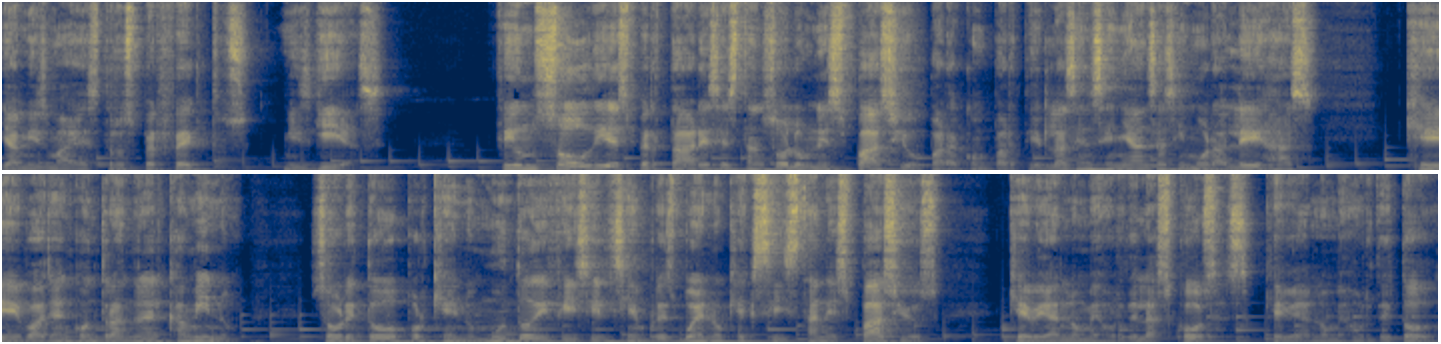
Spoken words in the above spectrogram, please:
y a mis maestros perfectos, mis guías. Film Soul y Despertares es tan solo un espacio para compartir las enseñanzas y moralejas que vaya encontrando en el camino, sobre todo porque en un mundo difícil siempre es bueno que existan espacios que vean lo mejor de las cosas, que vean lo mejor de todo.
